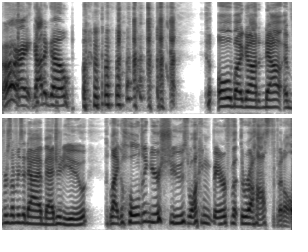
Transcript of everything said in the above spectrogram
All right, gotta go. Oh my god! Now, and for some reason, now I imagine you like holding your shoes, walking barefoot through a hospital,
